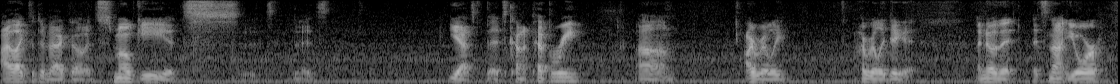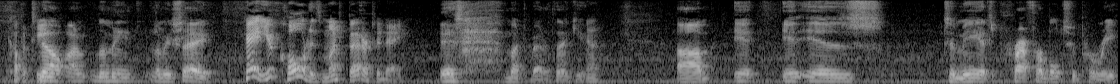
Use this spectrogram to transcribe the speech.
I like the tobacco. It's smoky. It's it's, it's yeah. It's, it's kind of peppery. Um, I really, I really dig it. I know that it's not your cup of tea. No. Um, let me let me say Hey, your cold is much better today. it's much better. Thank you. Yeah. Um, it it is to me it's preferable to Perique.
